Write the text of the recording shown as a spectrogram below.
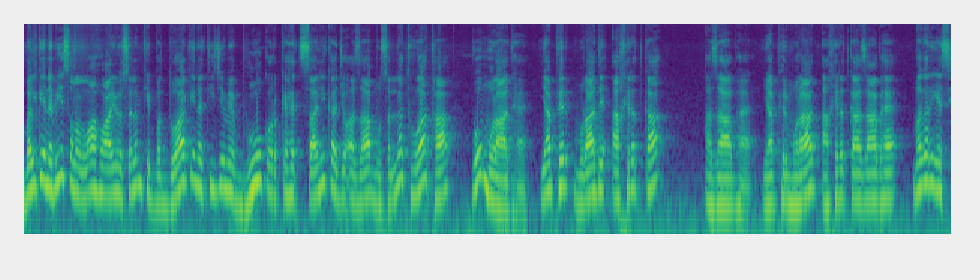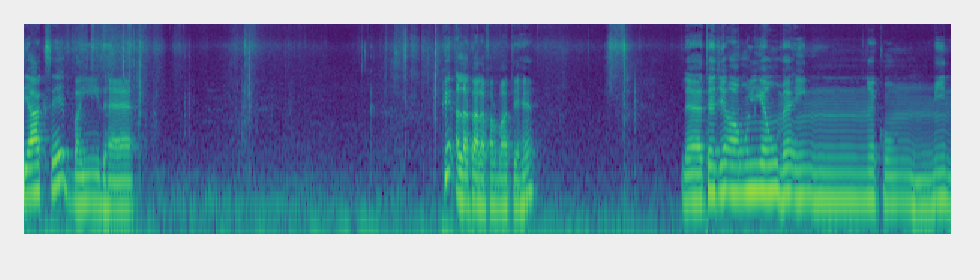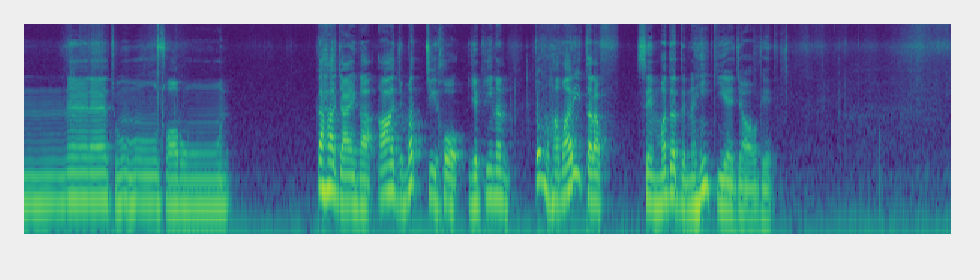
بلکہ نبی صلی اللہ علیہ وسلم کی بد دعا کے نتیجے میں بھوک اور قحط سالی کا جو عذاب مسلط ہوا تھا، وہ مراد ہے۔ یا پھر مراد آخرت کا عذاب ہے، یا پھر مراد آخرت کا عذاب ہے۔ مگر یہ سیاق سے بعید ہے۔ پھر اللہ تعالیٰ فرماتے ہیں، لا تجأروا اليوم إنكم منا لا تنصرون۔ کہا جائے گا، آج مت چیخو، یقیناً تم ہماری طرف سے مدد نہیں کیے جاؤ گے۔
